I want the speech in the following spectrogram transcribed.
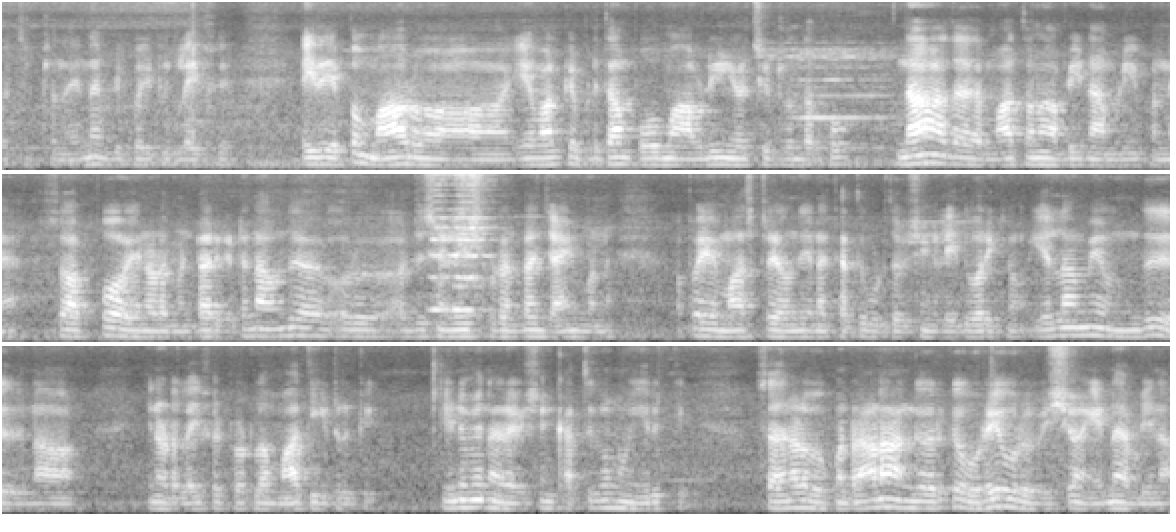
வச்சுட்டு இருந்தேன். என்ன இப்படி போயிட்டு இருக்கு லைஃப் இது எப்போ மாறும்? என் வாழ்க்கை இப்படி தான் போகுமா? அப்படின்னு யோசிச்சுட்டு இருந்தப்போ நான் அதை மாற்றணும் அப்படின்னு நான் முடிவு பண்ணேன். ஸோ அப்போது என்னோட மென்டார்கிட்ட நான் வந்து ஒரு அட்ஜஸ்ட் ஸ்டூடெண்ட்டாக ஜாயின் பண்ணேன். அப்போ என் மாஸ்டர் வந்து எனக்கு கற்றுக் கொடுத்த விஷயங்கள் இது வரைக்கும். எல்லாமே வந்து நான் என்னோடய லைஃப்பை டோட்டலாக மாற்றிக்கிட்டு இருக்கு. இன்னுமே நிறைய விஷயம் கற்றுக்கணும் இருக்குது ஸோ அதனால் புக் பண்ணுறேன் ஆனால் அங்கே இருக்க ஒரே ஒரு விஷயம் என்ன அப்படின்னா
